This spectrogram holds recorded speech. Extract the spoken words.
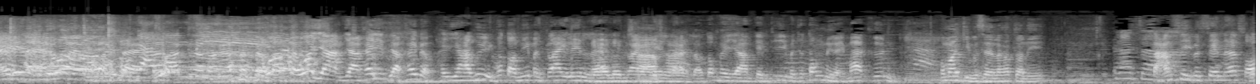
ไม่มีแต่ด้วยอย่าชมสิ แต่ว่าแต่ว่าอยากอยากให้อยากให้แบบพยายามขึ้นอีกเพราะตอนนี้มันใกล้เล่นแล้วใกล้เล่นใกล้เล่นใช่แล้วเราต้องพยายามเต็มที่มันจะต้องเหนื่อยมากขึ้นค่ะประมาณกี่เปอร์เซ็นต์แล้วครับตอนนี้น่าจะ3-4เปอร์เซ็นต์นะฮะสอง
